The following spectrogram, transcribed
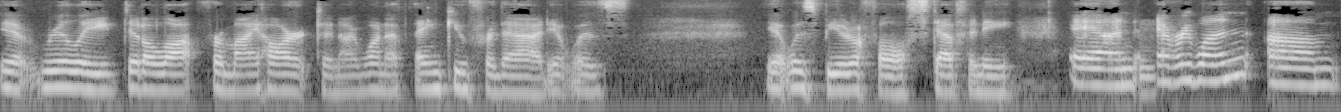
it really did a lot for my heart, and I want to thank you for that. It was it was beautiful, Steffany. And everyone, um,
